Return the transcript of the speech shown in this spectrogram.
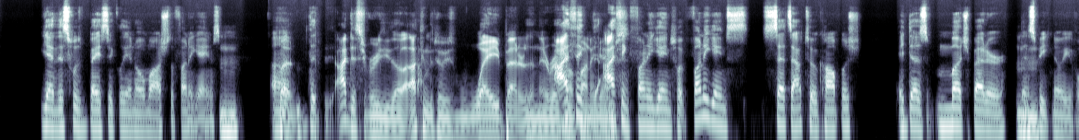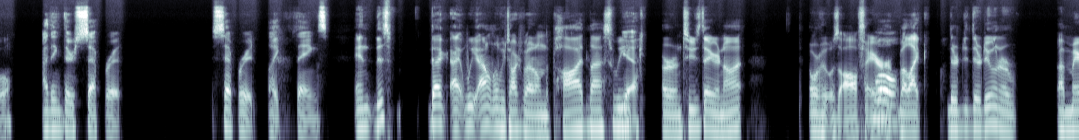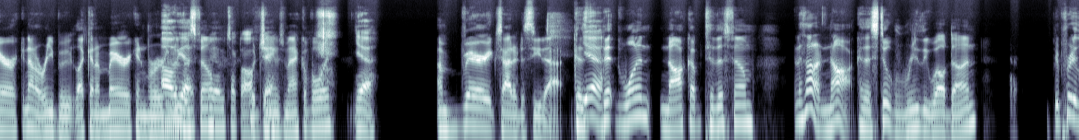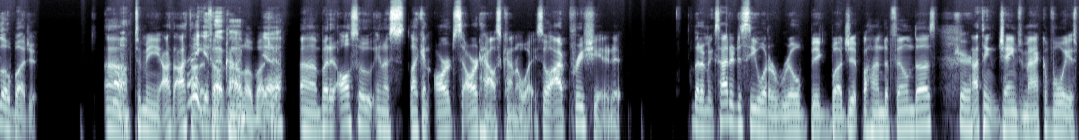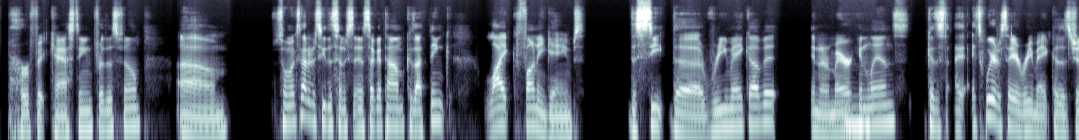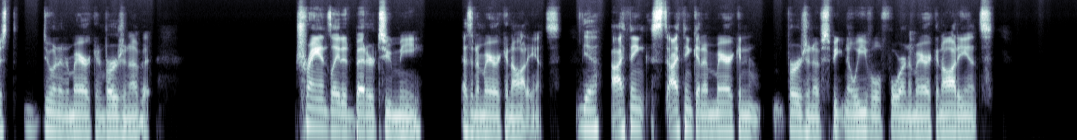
yeah, this was basically an homage to funny games. Mhm. Um, the, I disagree with you though. I think this movie's way better than the original I think funny games. I think funny games what funny games sets out to accomplish it does much better than Mhm. Speak No Evil. I think they're separate separate like things. and this that I, we I don't know if we talked about it on the pod last week Yeah. or on Tuesday or not, or if it was off air. Well- but like they're they're doing a American, not a reboot, like an American version Oh of yeah, this film yeah, we talked off with yeah. James McAvoy. Yeah. I'm very excited to see that because Yeah. that one knock up to this film, and it's not a knock because it's still really well done. But pretty low budget. Um, Huh. to me, I, I thought didn't it felt kind of low budget. Um, but it also in a like an arts art house kind of way. So I appreciated it. But I'm excited to see what a real big budget behind a film does. Sure. And I think James McAvoy is perfect casting for this film. Um, so I'm excited to see this in a, in a second time because I think, like Funny Games, the seat the remake of it in an American Mhm. lens because it's, it's weird to say a remake because it's just doing an American version of it. Translated better to me as an American audience. Yeah. I think I think an American version of Speak No Evil for an American audience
